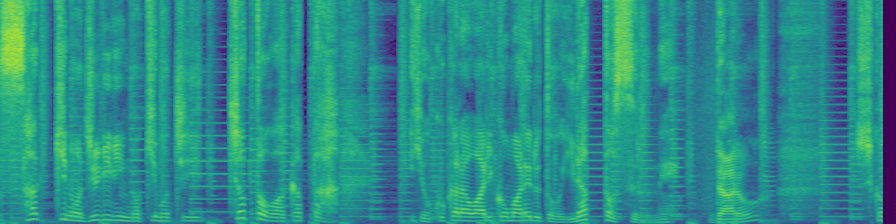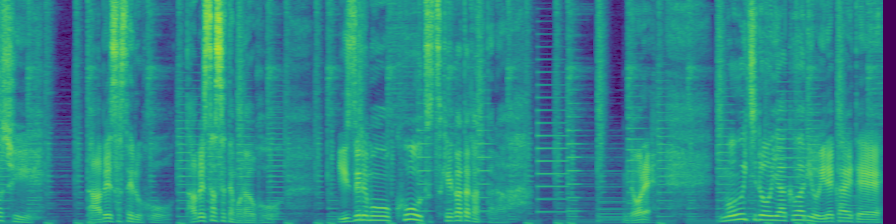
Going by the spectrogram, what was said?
さっきのジュリリンの気持ちちょっと分かった。横から割り込まれるとイラッとするね。だろ？うしかし食べさせる方食べさせてもらう方いずれもコーツつけがたかったなどれ。もう一度役割を入れ替えて。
